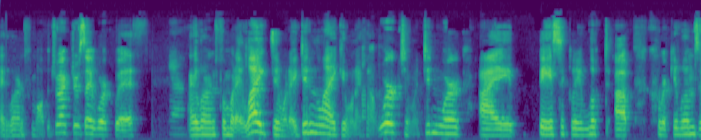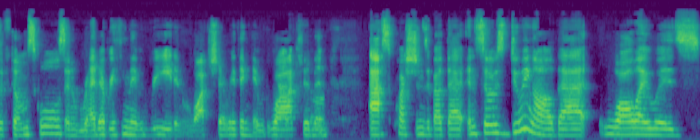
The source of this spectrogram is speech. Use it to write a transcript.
i learned from all the directors i worked with yeah. I learned from what I liked and what I didn't like and what I thought worked and what didn't work. I basically looked up curriculums of film schools and read everything they would read and watched everything they would watch and then asked questions about that. And so I was doing all that while I was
